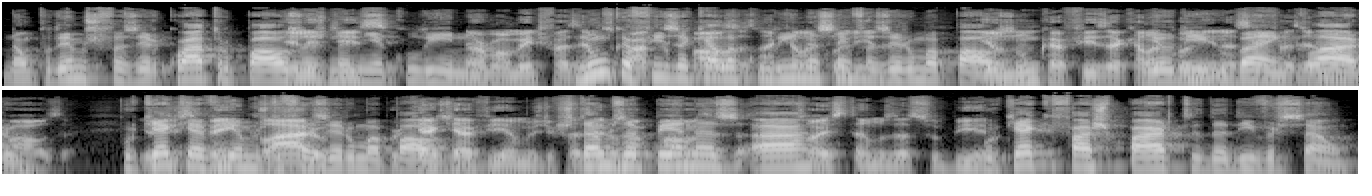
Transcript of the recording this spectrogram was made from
não podemos fazer quatro pausas Ele na disse, minha colina. Normalmente fazemos Nunca fiz aquela colina naquela sem colina. fazer uma E pausa. Eu nunca fiz aquela eu colina digo, sem bem, fazer claro, uma pausa. Por Eu que é que havíamos claro, de fazer uma Por que é que pausa? havíamos de fazer Estamos uma apenas pausa? a. Só estamos a subir. Por que é que faz parte da diversão?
